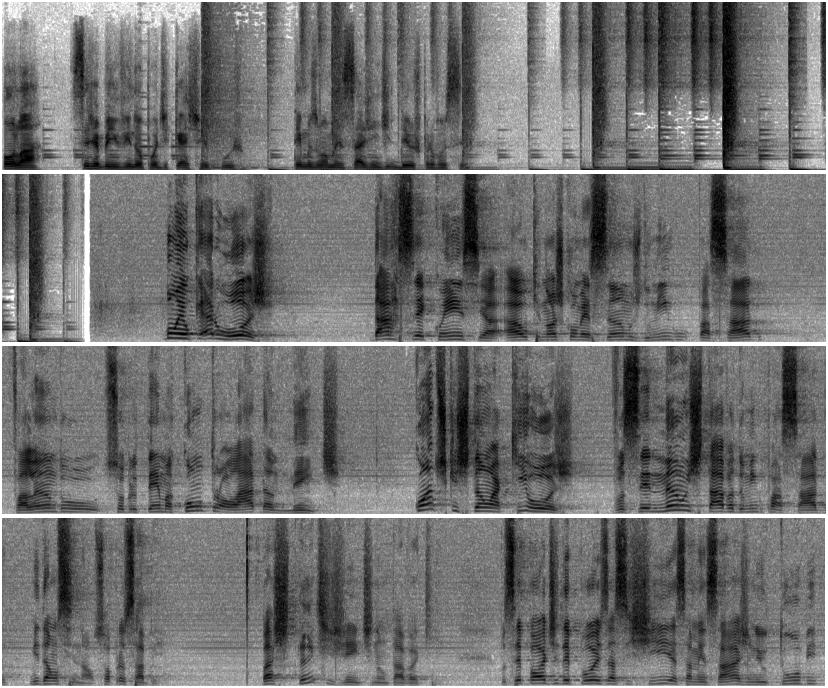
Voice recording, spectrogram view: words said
Olá, seja bem-vindo ao podcast Refúgio. Temos uma mensagem de Deus para você. Bom, eu quero hoje dar sequência ao que nós começamos domingo passado, falando sobre o tema controladamente. Quantos que estão aqui hoje, você não estava domingo passado, me dá um sinal, só para eu saber. Bastante gente não estava aqui. Você pode depois assistir essa mensagem no YouTube,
